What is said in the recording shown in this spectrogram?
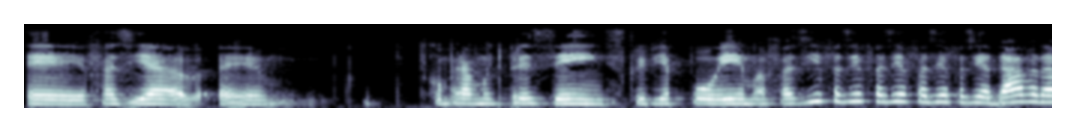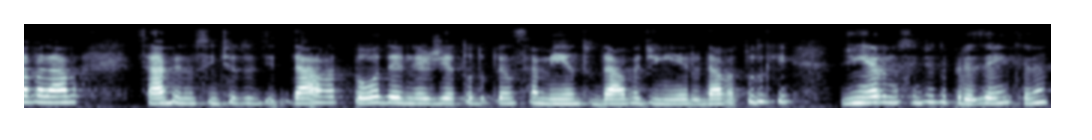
é, fazia. É, comprava muito presente, escrevia poema, fazia, fazia, fazia, fazia, fazia, dava, dava, dava, sabe? No sentido de dava toda a energia, todo o pensamento, dava dinheiro, dava tudo que. Dinheiro no sentido de presente, né?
